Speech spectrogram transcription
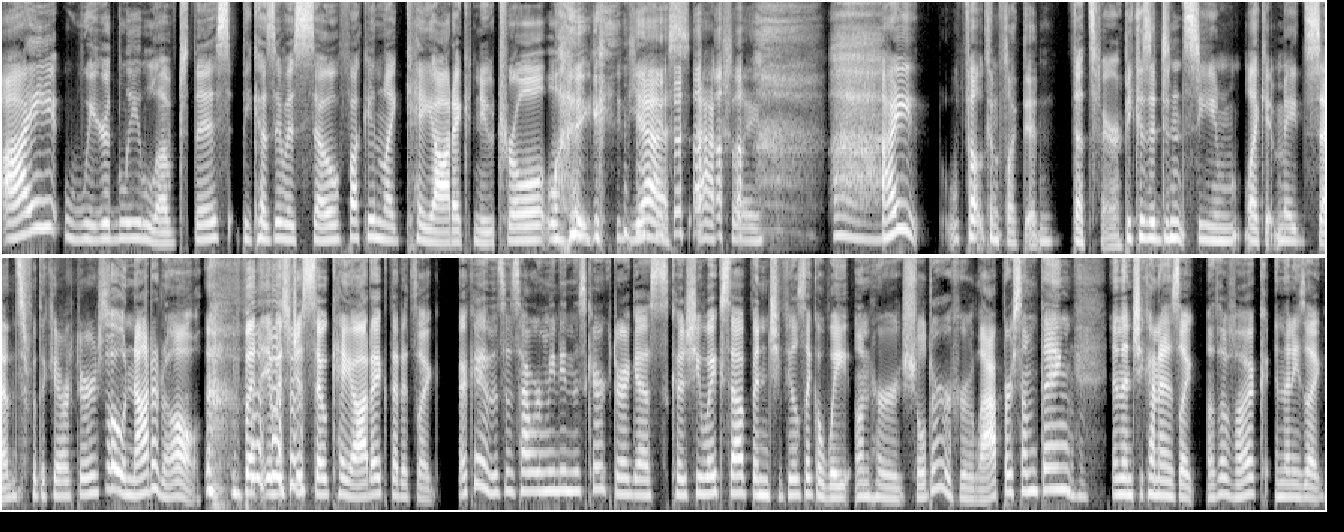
I weirdly loved this because it was so fucking like chaotic neutral. Like, yes actually i felt conflicted that's fair. because it didn't seem like it made sense for the characters Oh, not at all. But it was just so chaotic that it's like, okay, this is how we're meeting this character, I guess. Because she wakes up and she feels like a weight on her shoulder or her lap or something. Mhm. And then she kind of is like, what the fuck? And then he's like,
